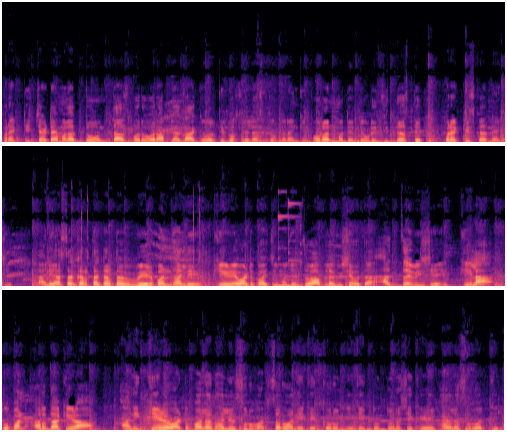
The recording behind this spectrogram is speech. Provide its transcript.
प्रॅक्टिसच्या टायमाला दोन तास बरोबर आपल्या जागेवरती बसलेला असतो. कारण की पोरांमध्ये तेवढी जिद्द असते प्रॅक्टिस करण्याची. आणि असं करता करता वेळ पण झाली केळे वाटपायची म्हणजे जो आपला विषय होता आजचा विषय केला तो पण अर्धा केळा. आणि केळ वाटपायला झाले सुरुवात. सर्वांनी एक एक करून एक एक दोन दोन असे केळे खायला सुरुवात केली.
